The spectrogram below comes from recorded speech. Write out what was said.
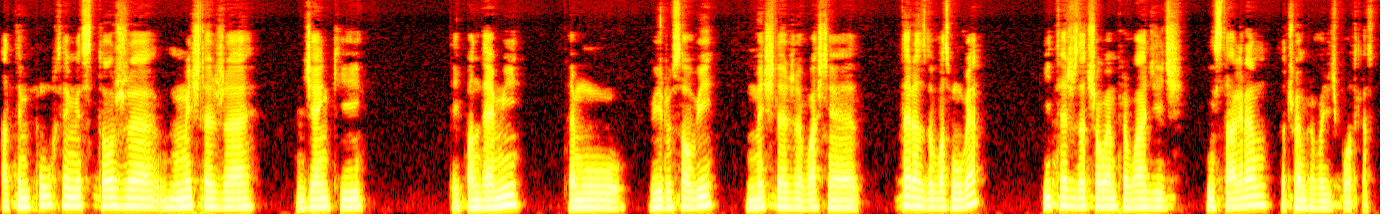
a tym punktem jest to, że myślę, że dzięki tej pandemii, temu wirusowi, myślę, że właśnie teraz do Was mówię i też zacząłem prowadzić Instagram, zacząłem prowadzić podcast.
